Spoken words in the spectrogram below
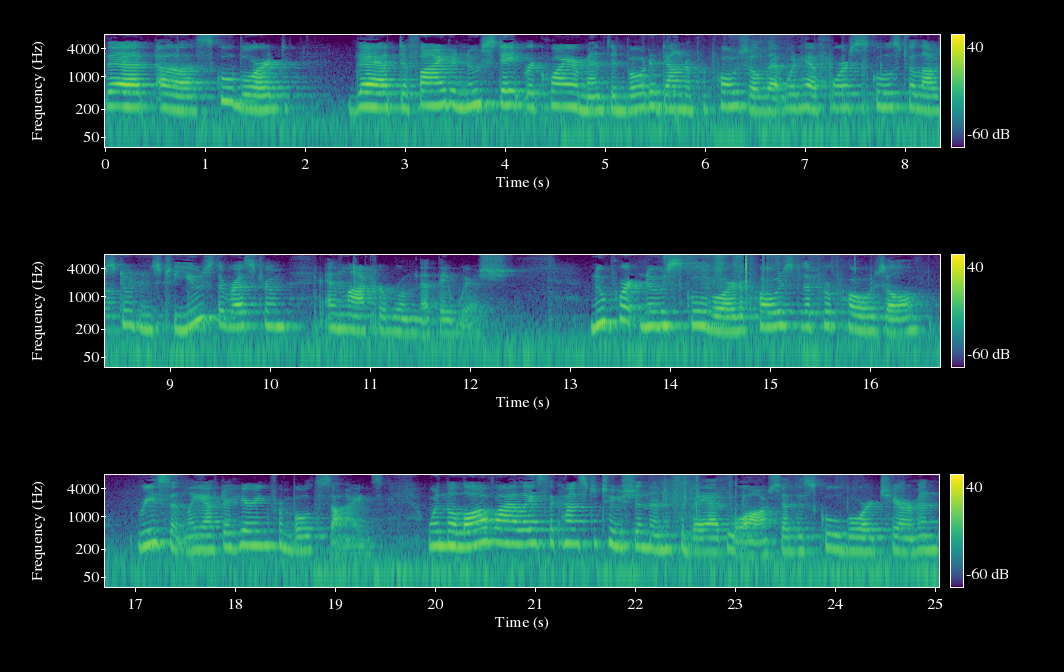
that uh, school board that defied a new state requirement and voted down a proposal that would have forced schools to allow students to use the restroom and locker room that they wish. Newport News School Board opposed the proposal recently after hearing from both sides. When the law violates the Constitution, then it's a bad law, said the school board chairman.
